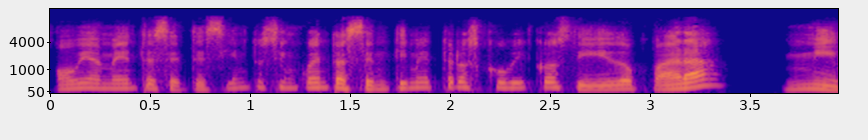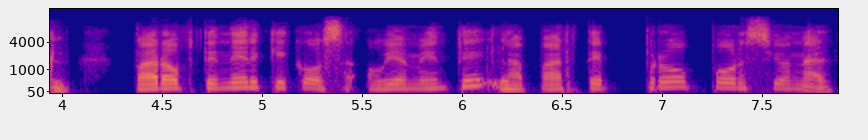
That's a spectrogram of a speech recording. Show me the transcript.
obviamente, 750 centímetros cúbicos dividido para 1000. Para obtener, ¿qué cosa? Obviamente, la parte proporcional.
